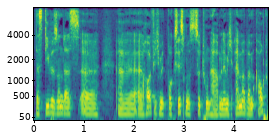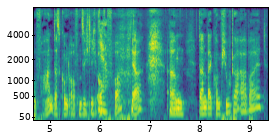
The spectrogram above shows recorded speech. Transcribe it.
dass die besonders äh, äh, häufig mit Bruxismus zu tun haben. Nämlich einmal beim Autofahren, das kommt offensichtlich oft ja. vor, ja. Ähm, dann bei Computerarbeit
